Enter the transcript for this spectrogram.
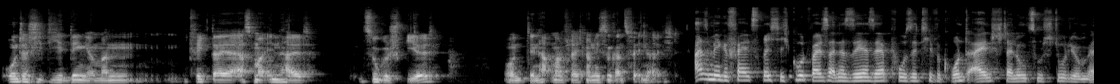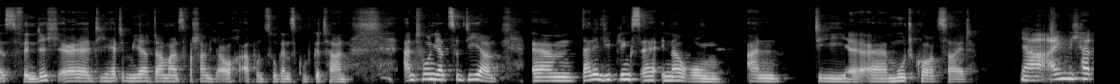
unterschiedliche Dinge. Man kriegt da ja erstmal Inhalt zugespielt und den hat man vielleicht noch nicht so ganz verinnerlicht. Also mir gefällt es richtig gut, weil es eine sehr, sehr positive Grundeinstellung zum Studium ist, finde ich. Äh, die hätte mir damals wahrscheinlich auch ab und zu ganz gut getan. Antonia, zu dir. Ähm, deine Lieblingserinnerung an die äh, Moodcore-Zeit? Ja, eigentlich hat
